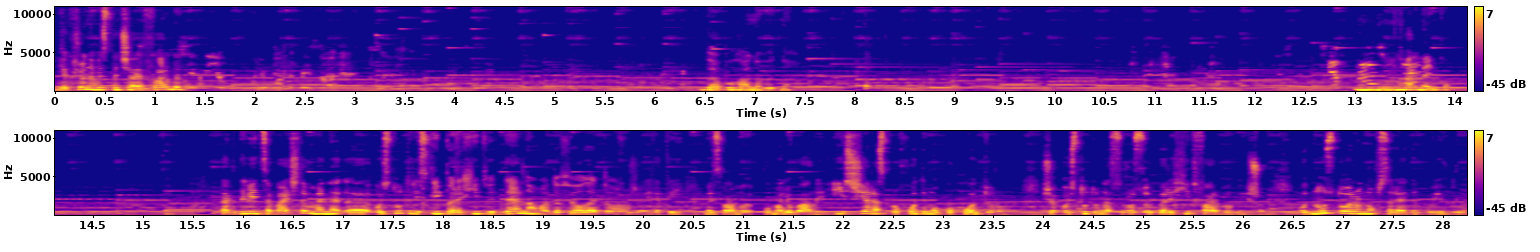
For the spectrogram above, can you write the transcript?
Якщо не вистачає фарби, да, погано видно. Мгм, гарненько. Так. Дивіться, бачите, в мене е, ось тут різкий перехід від темного до фіолетового, вже, який ми з вами помалювали. І ще раз проходимо по контуру, щоб ось тут у нас роз, перехід фарби вийшов. В одну сторону всерединку і в другу.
